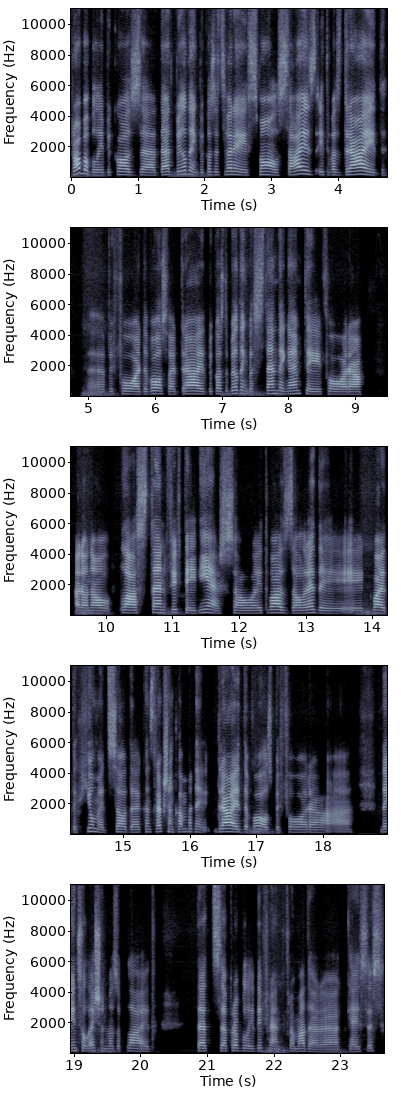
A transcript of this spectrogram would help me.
probably because uh, that building, because it's very small size, it was dried uh, before the walls were dried because the building was standing empty for uh, I don't know, last 10, 15 years. So it was already quite humid. So the construction company dried the walls before uh, the insulation was applied. That's uh, probably different from other uh, cases.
